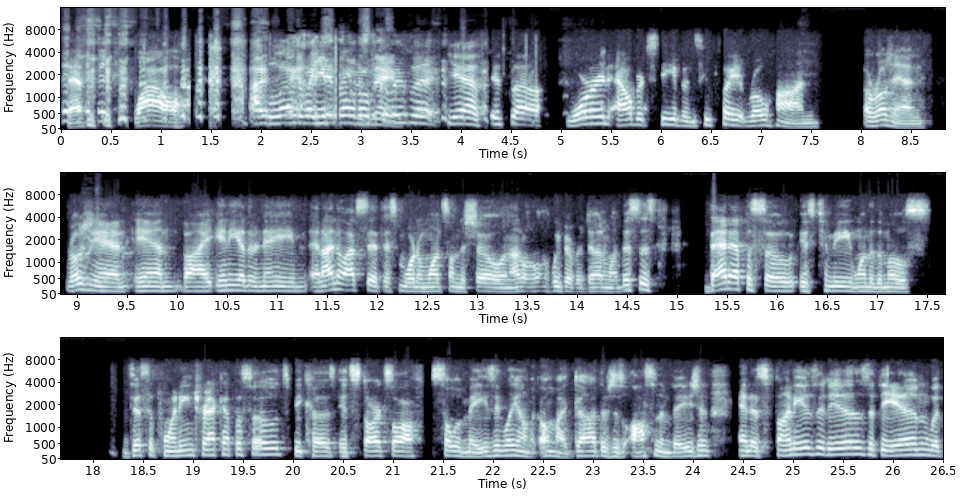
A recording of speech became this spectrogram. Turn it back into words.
That's wow. I, love the way you throw those his clues in. Yes, it's uh Warren Albert Stevens who played Rohan, uh, Rojan, Rojan, and by any other name. And I know I've said this more than once on the show, and I don't know if we've ever done one. This is that episode is to me one of the most disappointing Trek episodes because it starts off so amazingly. I'm like, oh my god, there's this awesome invasion, and as funny as it is at the end with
